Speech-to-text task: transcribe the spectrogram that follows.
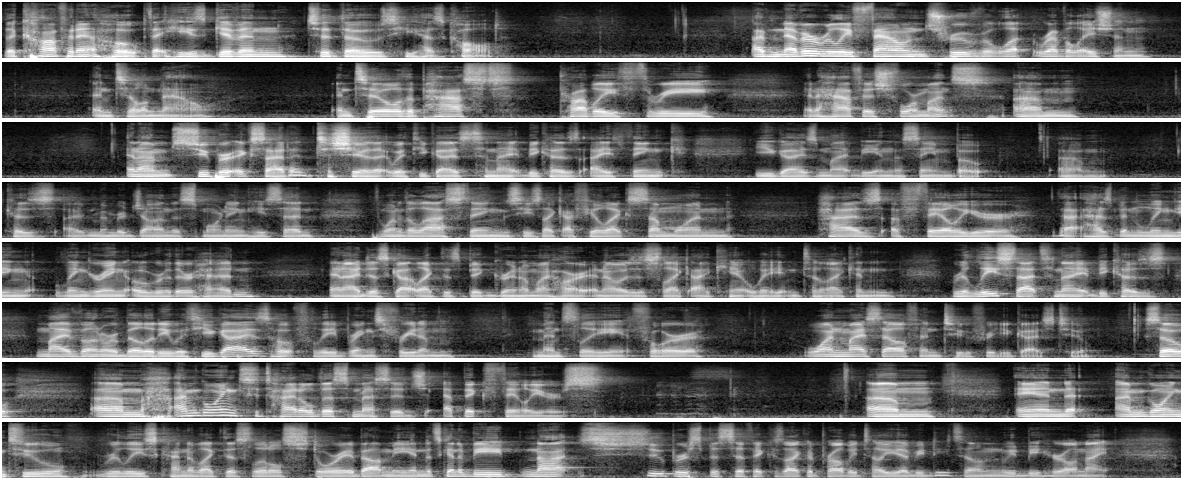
the confident hope that He's given to those He has called. I've never really found true revelation until now, until the past probably three and a half ish, four months. Um, and I'm super excited to share that with you guys tonight because I think you guys might be in the same boat. Because um, I remember John this morning, he said one of the last things, he's like, I feel like someone has a failure that has been lingering, lingering over their head. And I just got like this big grin on my heart. And I was just like, I can't wait until I can release that tonight because my vulnerability with you guys hopefully brings freedom mentally for one, myself, and two, for you guys too. So um, I'm going to title this message Epic Failures. Um, and I'm going to release kind of like this little story about me, and it's going to be not super specific because I could probably tell you every detail and we'd be here all night.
